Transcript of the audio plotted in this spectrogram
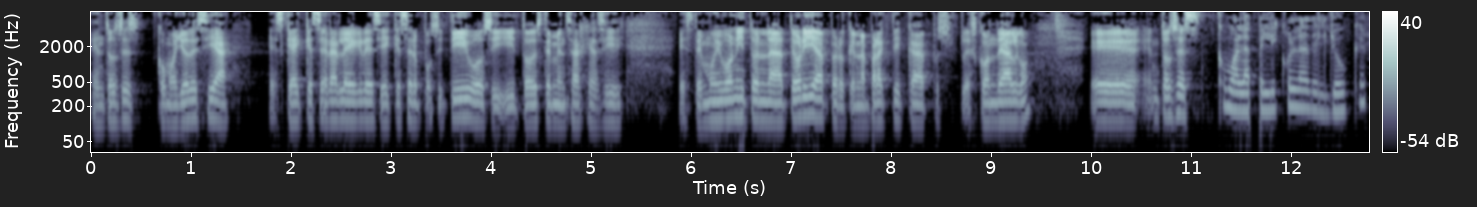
Entonces, como yo decía, es que hay que ser alegres y hay que ser positivos y, y todo este mensaje así, este, muy bonito en la teoría, pero que en la práctica, pues, esconde algo. Eh, entonces. Como la película del Joker,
